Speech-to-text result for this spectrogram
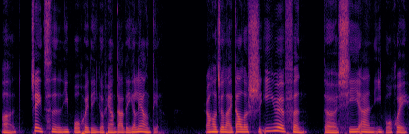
呃这次艺博会的一个非常大的一个亮点，然后就来到了十一月份的西岸艺博会。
